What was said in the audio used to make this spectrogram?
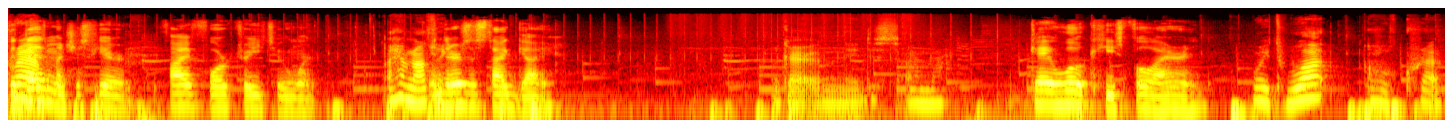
The Crap. deathmatch is here. Five, four, three, two, one. I have nothing. And there's a stack guy. Okay, I need this armor. Okay, look, he's full iron. Wait, what? Oh crap.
